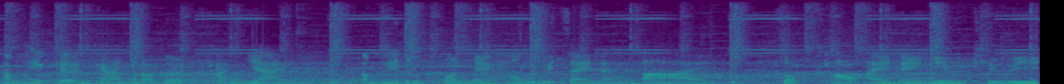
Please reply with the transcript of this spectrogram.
ทำให้เกิดการระเบิดครั้งใหญ่ทำให้ทุกคนในห้องวิจัยนั้นตายจบข่าวไอในนิวทีวี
